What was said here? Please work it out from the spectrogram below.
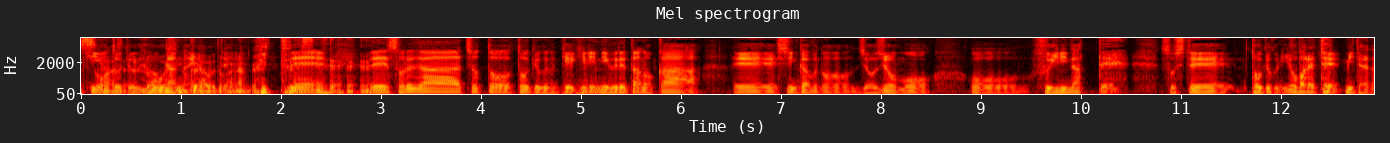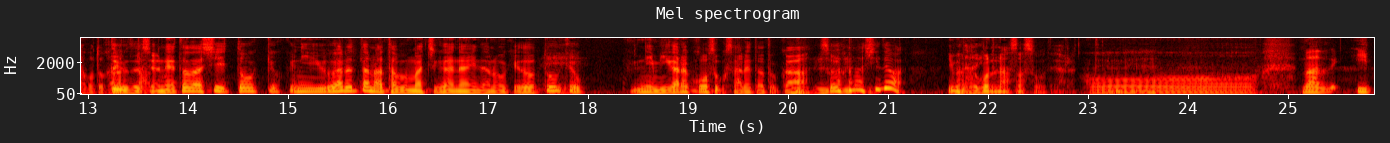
金融当局批判をガンガンやって。老人クラブとかなんか言ってですね。ね。で、それがちょっと当局の激鱗に触れたのか、えー新株の上場も、お不意になって、そして当局に呼ばれてみたいなことがという。ことですよね。ただし、当局に言われたのは多分間違いないんだろうけど、当局に身柄拘束されたとか、そういう話では今のところなさそうであるっていう。ねまあ、一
